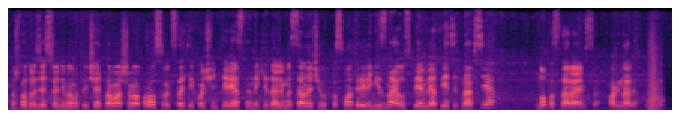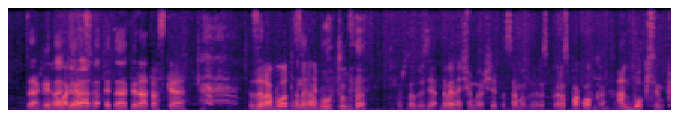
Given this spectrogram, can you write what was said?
Ну что, друзья, сегодня будем отвечать на ваши вопросы. Вы, кстати, их очень интересные накидали. Мы с Санычем их посмотрели. Не знаю, успеем ли ответить на все, но постараемся. Погнали. Так, это оператор- это операторская. Заработано. За работу, да. Ну что, друзья, давай начнем вообще это самое, блин, расп- распаковка. Unboxing.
